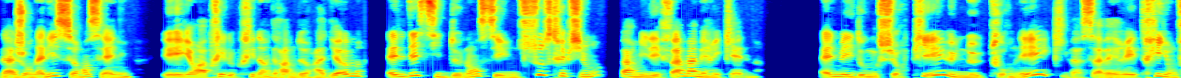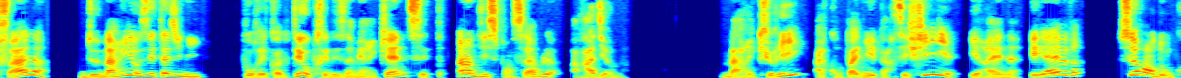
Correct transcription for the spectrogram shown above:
la journaliste se renseigne et ayant appris le prix d'un gramme de radium, elle décide de lancer une souscription parmi les femmes américaines. Elle met donc sur pied une tournée qui va s'avérer triomphale de Marie aux États-Unis, pour récolter auprès des Américaines cet indispensable radium. Marie Curie, accompagnée par ses filles, Irène et Ève, se rend donc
